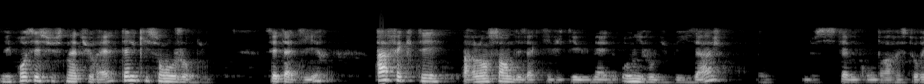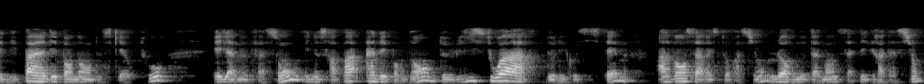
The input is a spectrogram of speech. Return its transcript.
les processus naturels tels qu'ils sont aujourd'hui, c'est-à-dire affectés par l'ensemble des activités humaines au niveau du paysage, le système qu'on voudra restaurer n'est pas indépendant de ce qu'il y a autour, et de la même façon, il ne sera pas indépendant de l'histoire de l'écosystème avant sa restauration, lors notamment de sa dégradation,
